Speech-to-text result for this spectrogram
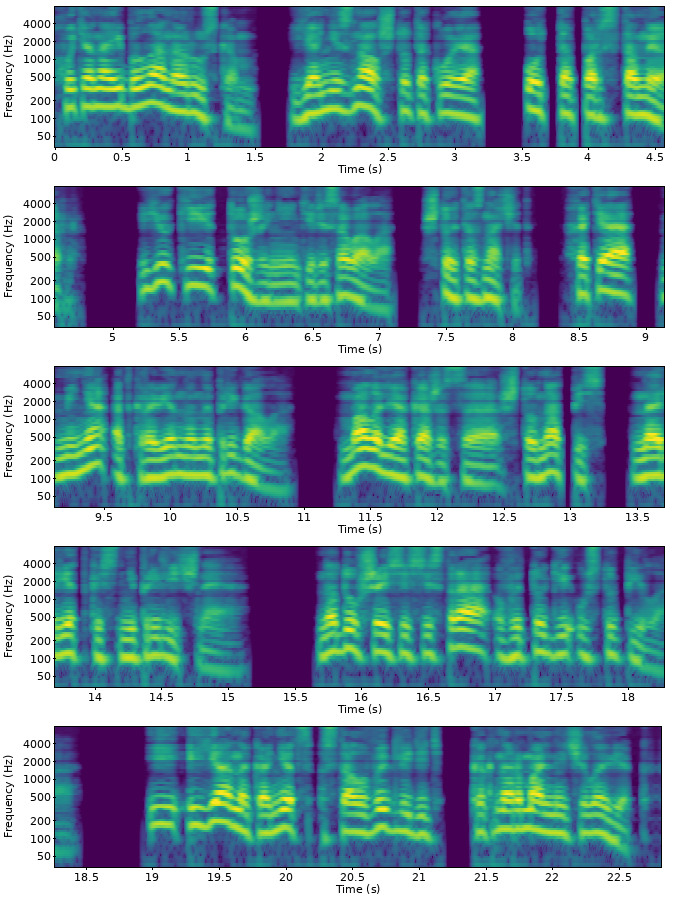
хоть она и была на русском, я не знал, что такое Отто Парстанер. Юки тоже не интересовала, что это значит, хотя меня откровенно напрягало. Мало ли окажется, что надпись на редкость неприличная. Надувшаяся сестра в итоге уступила. И я, наконец, стал выглядеть как нормальный человек.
